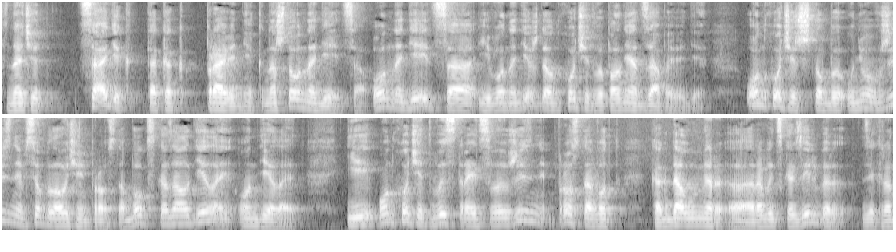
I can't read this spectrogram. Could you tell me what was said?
Значит, цадик, так как праведник, на что он надеется? Он надеется, его надежда, он хочет выполнять заповеди. Он хочет, чтобы у него в жизни все было очень просто. Бог сказал делай, он делает. И он хочет выстроить свою жизнь просто вот когда умер э, Равыцкак Зильбер, Захар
